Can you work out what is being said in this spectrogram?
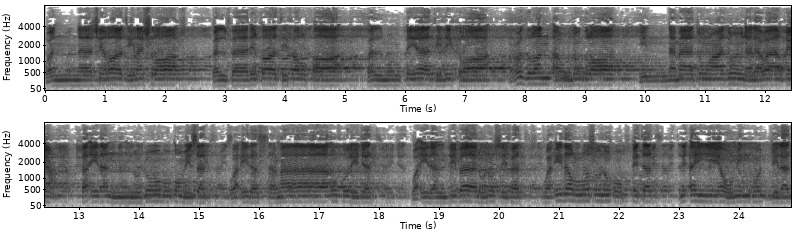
والناشرات نشرا فالفارقات فرقا فالملقيات ذكرا عذرا أو نذرا إنما توعدون لواقع. فإذا النجوم طمست وإذا السماء فرجت وإذا الجبال نسفت وإذا الرسل أقتت لأي يوم أجلت؟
